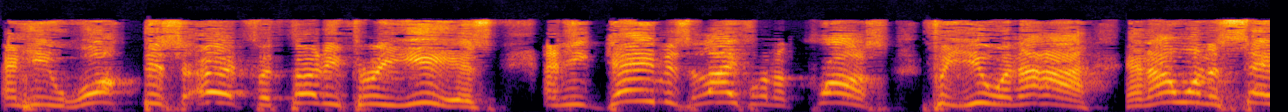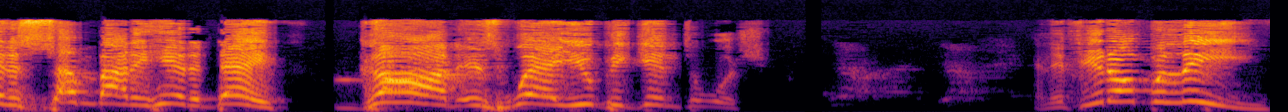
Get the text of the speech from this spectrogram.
and he walked this earth for 33 years and he gave his life on a cross for you and I. And I want to say to somebody here today, God is where you begin to worship. And if you don't believe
